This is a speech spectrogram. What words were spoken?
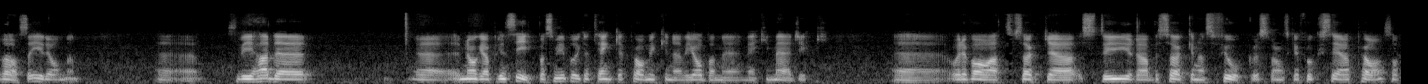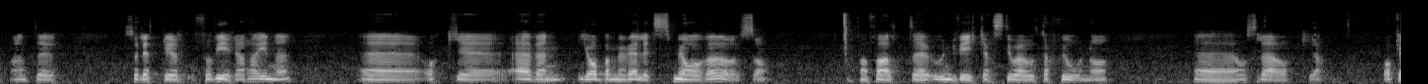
rör sig i domen. Så vi hade eh, några principer som vi brukar tänka på mycket när vi jobbar med Making Magic. Eh, och det var att försöka styra besökarnas fokus, vad de ska fokusera på så att man inte så lätt blir förvirrad här inne. Eh, och eh, även jobba med väldigt små rörelser. Framförallt eh, undvika stora rotationer eh, och sådär. Och, ja, och,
